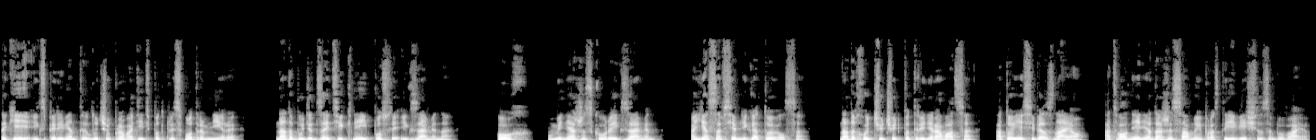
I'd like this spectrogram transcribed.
Такие эксперименты лучше проводить под присмотром Ниры. Надо будет зайти к ней после экзамена. Ох, у меня же скоро экзамен, а я совсем не готовился. Надо хоть чуть-чуть потренироваться, а то я себя знаю. От волнения даже самые простые вещи забываю.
